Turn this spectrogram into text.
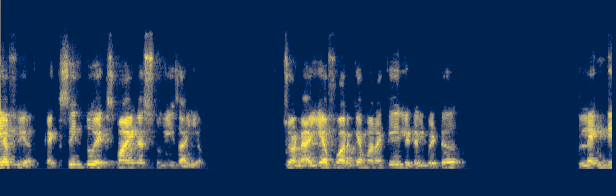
if here x into x minus 2 is if చూడండి ఐఎఫ్ వరకే మనకి లిటిల్ బిట్ లెంగ్దీ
